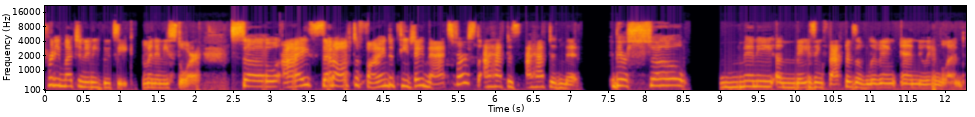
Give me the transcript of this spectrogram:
pretty much in any boutique, in any store. So I set off to find a TJ Maxx. First, I have to I have to admit they're so many amazing factors of living in New England.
